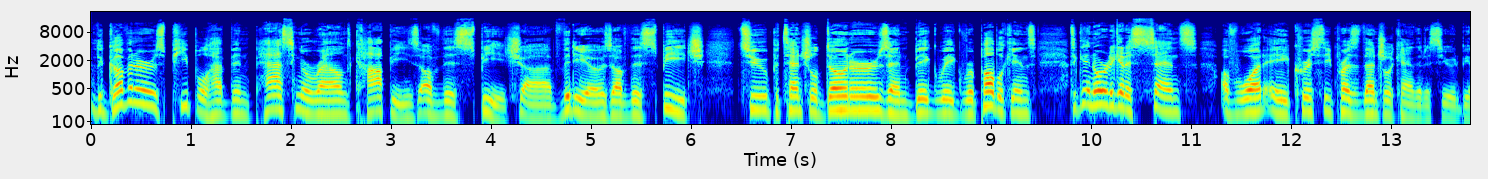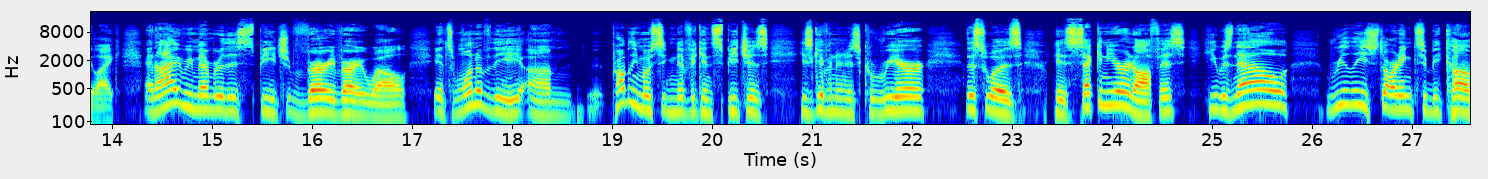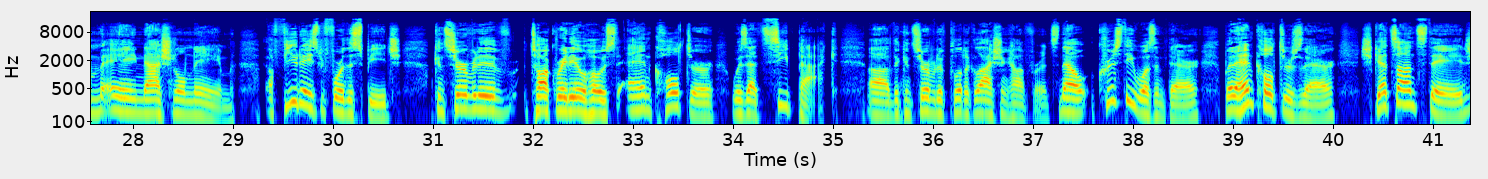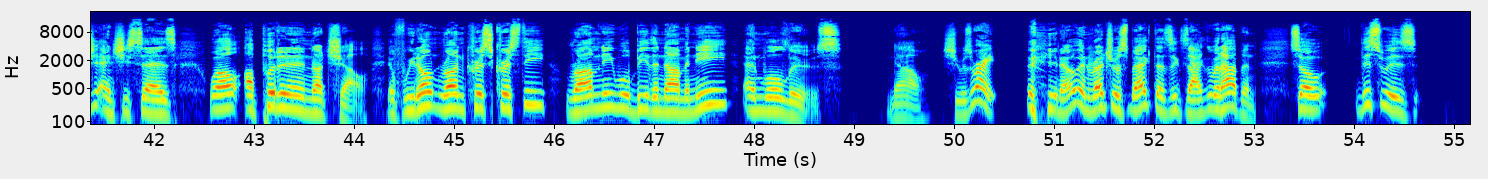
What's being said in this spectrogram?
the governor's people have been passing around copies of this speech, uh, videos of this speech, to potential donors and bigwig Republicans to get, in order to get a sense of what a Christie presidential candidacy would be like. And I remember this speech very, very well. It's one of the um, probably most significant speeches he's given in his career. This was his second year in office. He was now really starting to become a national name. A few days before the speech, conservative talk radio host Ann Coulter was at CPAC, uh, the Conservative Political Action Conference. Now, Christie wasn't there, but Ann Coulter's there. She gets on stage and she says, well, I'll put it in a nutshell. If we don't run Chris Christie, Romney will be the nominee and we'll lose. Now, she was right. you know, in retrospect, that's exactly what happened. So, this was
